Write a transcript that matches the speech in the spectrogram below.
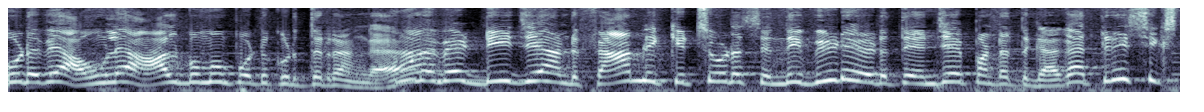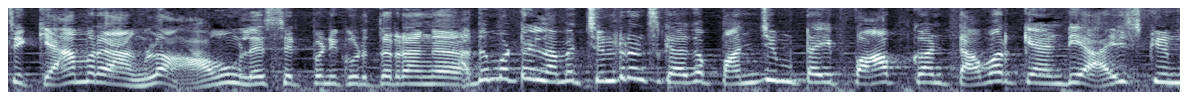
கூடவே அவங்களே ஆல்பமும் போட்டு கொடுத்துட்றாங்க. கூடவே டிஜே அண்ட் ஃபேமிலி கிட்ஸோட சேர்ந்து வீடியோ எடுத்து என்ஜாய் பண்ணுறதுக்காக த்ரீ சிக்ஸ்டி கேமரா ஆங்கிலும் அவங்களே செட் பண்ணி கொடுத்துட்றாங்க. அது மட்டும் இல்லாமல் சில்ட்ரன்ஸ்க்காக பஞ்சு மிட்டாய் பா பாப்கார்ன் டவர் கேண்டி ஐஸ்கிரீம்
